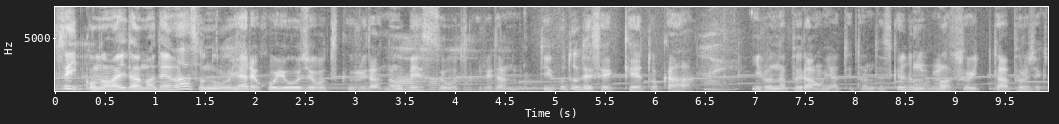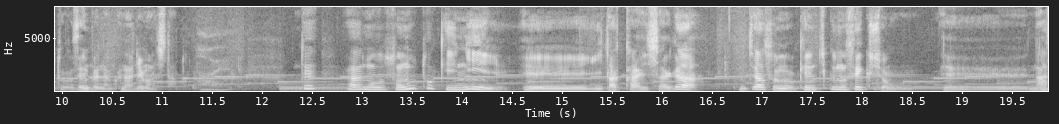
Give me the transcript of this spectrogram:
ついこの間まではそのやれ保養所を作るだの、はあ別荘を作るだのっていうことで設計とかはい。いろんなプランをやってたんですけれども、まあ、そういったプロジェクトが全部なくなりましたと。はい。であのその時に、えーいた会社がじゃあその建築のセクションを、えーな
